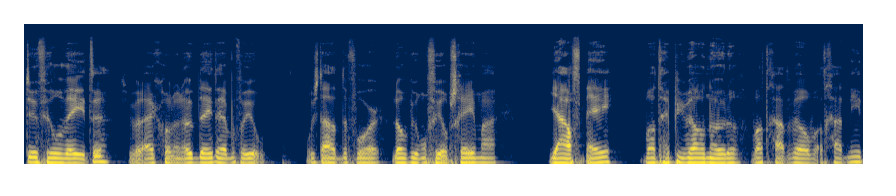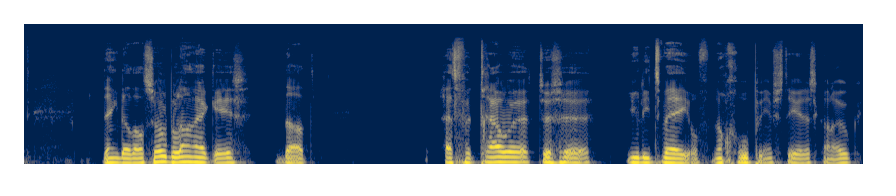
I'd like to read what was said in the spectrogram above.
te veel weten. Ze willen eigenlijk gewoon een update hebben van, joh, hoe staat het ervoor? Loop je ongeveer op schema? Ja of nee? Wat heb je wel nodig? Wat gaat wel, wat gaat niet? Ik denk dat dat zo belangrijk is dat het vertrouwen tussen jullie twee of een groep investeerders kan ook,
